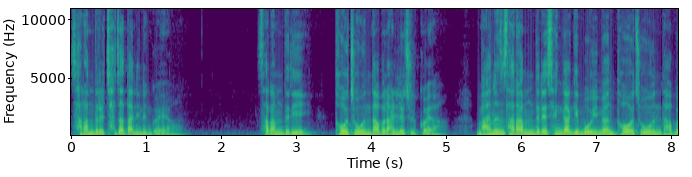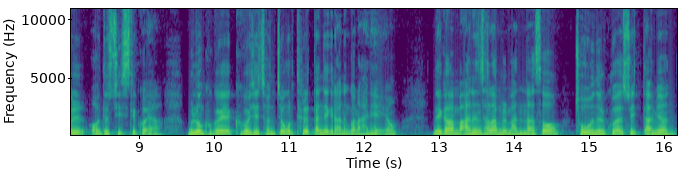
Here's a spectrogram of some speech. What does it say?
사람들을 찾아다니는 거예요. 사람들이 더 좋은 답을 알려줄 거야. 많은 사람들의 생각이 모이면 더 좋은 답을 얻을 수 있을 거야. 물론 그거에, 그것이 전적으로 틀렸다는 얘기를 하는 건 아니에요. 내가 많은 사람을 만나서 조언을 구할 수 있다면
